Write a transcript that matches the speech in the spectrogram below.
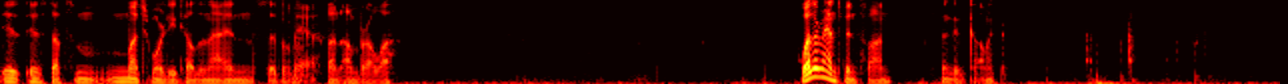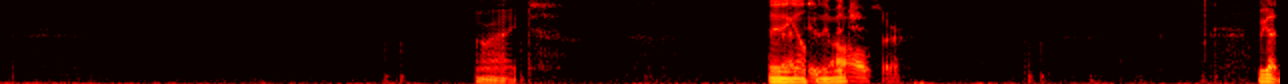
His, his stuff's much more detailed than that instead of Yeah. an umbrella. Weatherman's been fun. It's been a good comic. All right. Anything That else in the image? all, sir. We got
